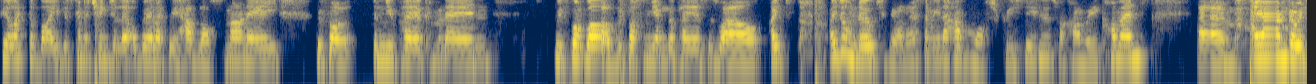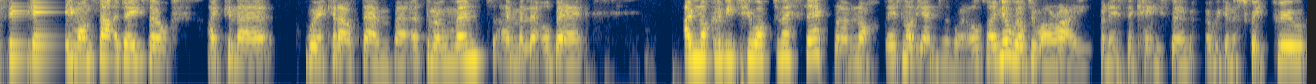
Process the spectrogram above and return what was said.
feel like the vibe is going to change a little bit. Like we have lost Mane, we've got a new player coming in. We've got well, we've got some younger players as well. I I don't know to be honest. I mean, I haven't watched preseason, so I can't really comment. Um, I am going to the game on Saturday, so I can uh, work it out then. But at the moment, I'm a little bit. I'm not going to be too optimistic, but I'm not. It's not the end of the world. I know we'll do all right, but it's a case of are we going to scrape through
